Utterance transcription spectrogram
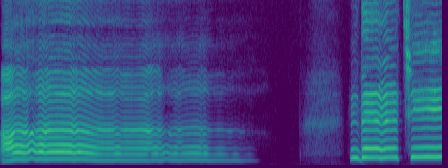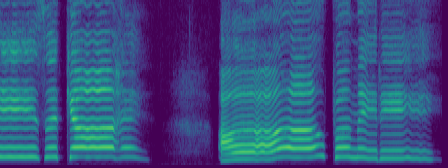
आ दिल चीज़ आप मेरी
